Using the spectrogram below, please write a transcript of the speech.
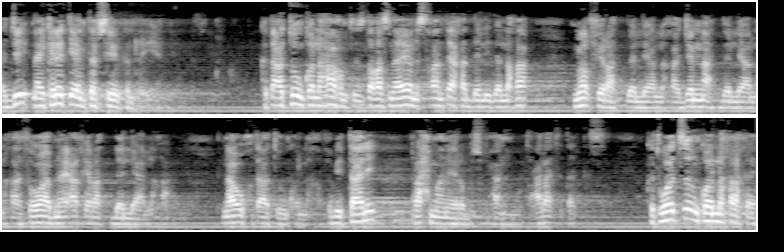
ሕጂ ናይ ክልቲኤን ተፍሲር ክንርእየን ክትኣትው እንከለኻ ከምቲ ዝጠቐስናዮ ንስኻ እንታይ ኸትደሊ ዘለኻ መቕፊራ ትደሊ ኣለኻ ጀና ትደሊ ኣለኻ ሰዋብ ናይ ኣራ ትደሊ ኣለኻ ናብኡ ክትኣትው እንከለኻ ፈቢታሊ ራሕማ ናይ ረቢ ስብሓን ወተዓላ ተጠቅስ ክትወፅእ እንከለኻ ኸ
